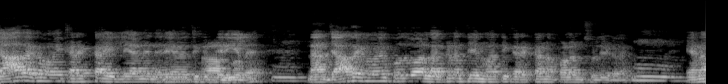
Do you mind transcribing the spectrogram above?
ஜாதகமே கரெக்டா இல்லையான்னு நிறைய பேருக்கு. தெரியல. நான் ஜாதகமே பொதுவா லக்னத்தையே மாத்தி கரெக்டான பலன் சொல்லிடுவேன். ஏன்னா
